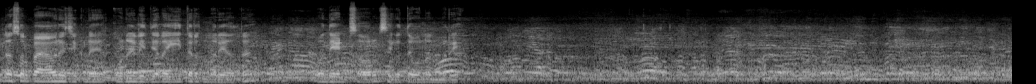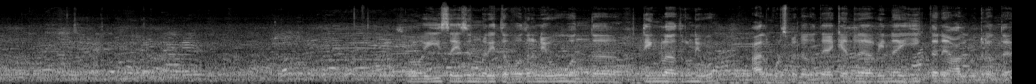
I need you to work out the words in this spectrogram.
ಇಲ್ಲ, ಸ್ವಲ್ಪ ಆ್ಯಾವ್ರೇಜ್ ಈ ಕಡೆ ಕೊನೆಯಲ್ಲಿ ಇದೆಯಲ್ಲ, ಈ ಥರದ ಮರಿ ಆದರೆ ಒಂದು ಎಂಟು ಸಾವಿರಕ್ಕೆ ಸಿಗುತ್ತೆ ಒಂದೊಂದು ಮರಿ. ಸೊ ಈ ಸೈಜಿನ ಮರಿ ತಗೋದ್ರೆ ನೀವು ಒಂದು ತಿಂಗಳಾದರೂ ನೀವು ಹಾಲು ಕುಡಿಸ್ಬೇಕಾಗುತ್ತೆ. ಯಾಕೆಂದರೆ ಅವಿನ್ನ ಈಗ ತಾನೇ ಹಾಲು ಬಿಟ್ಟಿರುತ್ತೆ.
